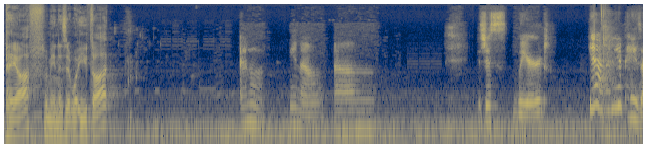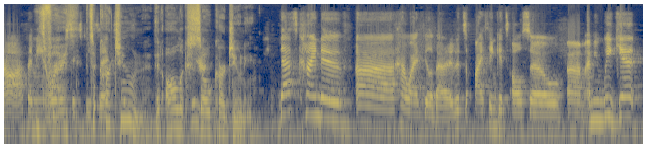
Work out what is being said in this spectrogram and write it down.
pay off? I mean, is it what you thought? I don't, you know, um, it's just weird. Yeah, I mean it pays off. I mean, It's. Order It's, sixty it's a cartoon. It all looks so cartoony. That's kind of uh, how I feel about it. It's. I think it's also. Um, I mean, we get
